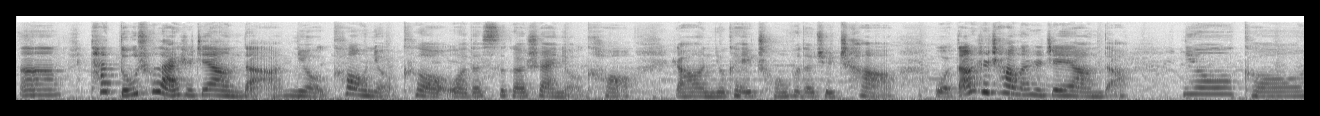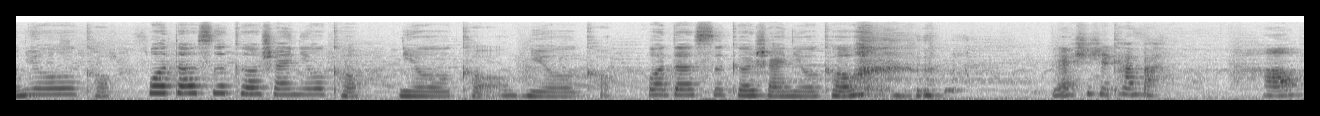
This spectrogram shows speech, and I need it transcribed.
嗯，它读出来是这样的：啊纽扣纽扣，我的四颗帅纽扣。然后你就可以重复的去唱。我当时唱的是这样的：纽扣纽扣，我的四颗帅纽扣，纽扣纽扣，我的四颗帅纽扣。来试试看吧。好。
